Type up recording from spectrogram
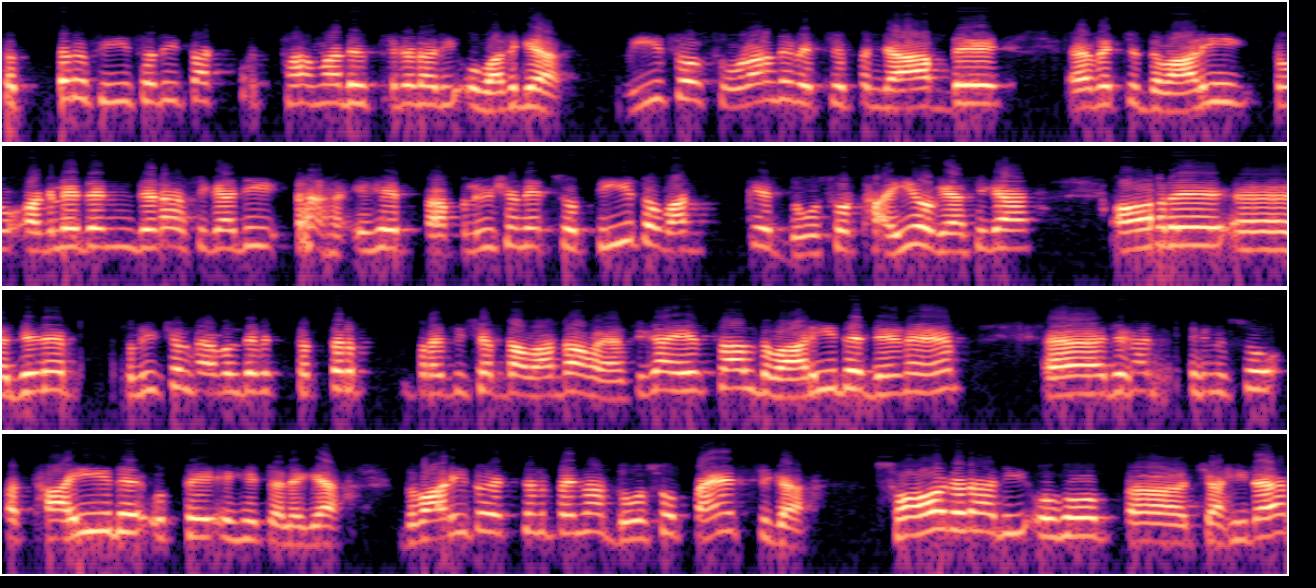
70% ਦੀ ਤੱਕ ਥਾਵਾਂ ਦੇ ਉੱਤੇ ਜਿਹੜਾ ਜੀ, ਉਹ ਵੱਧ ਗਿਆ। 2016 ਦੇ ਵਿੱਚ ਪੰਜਾਬ ਦੇ ਵਿੱਚ ਦੀਵਾਲੀ ਤੋਂ ਅਗਲੇ ਦਿਨ ਜਿਹੜਾ ਸੀਗਾ ਜੀ, ਇਹ ਪੋਲੂਸ਼ਨ 130 ਤੋਂ ਵੱਧ ਕੇ 228 ਹੋ ਗਿਆ ਸੀਗਾ ਔਰ ਜਿਹੜੇ ਪੋਲੂਸ਼ਨ ਲੈਵਲ ਦੇ ਵਿੱਚ 70% ਦਾ ਵਾਧਾ ਹੋਇਆ ਸੀਗਾ, ਇਸ ਸਾਲ ਦੀਵਾਲੀ ਦੇ ਦਿਨ ਜਿਹੜਾ 328 ਦੇ ਉੱਤੇ ਇਹ ਚਲੇ ਗਿਆ। ਦੀਵਾਲੀ ਤੋਂ ਇੱਕ ਦਿਨ ਪਹਿਲਾਂ 265 ਸੀਗਾ। 100 ਜਿਹੜਾ ਜੀ ਉਹ ਚਾਹੀਦਾ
